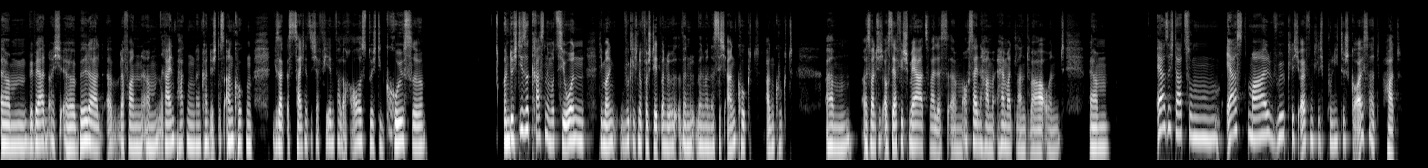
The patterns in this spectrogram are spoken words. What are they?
Ähm, wir werden euch äh, Bilder äh, davon ähm, reinpacken, dann könnt ihr euch das angucken. Wie gesagt, es zeichnet sich auf jeden Fall auch aus durch die Größe und durch diese krassen Emotionen, die man wirklich nur versteht, wenn du, wenn, wenn man es sich anguckt, anguckt. Ähm, aber es war natürlich auch sehr viel Schmerz, weil es ähm, auch sein Heim Heimatland war und ähm, er sich da zum ersten Mal wirklich öffentlich politisch geäußert hat.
